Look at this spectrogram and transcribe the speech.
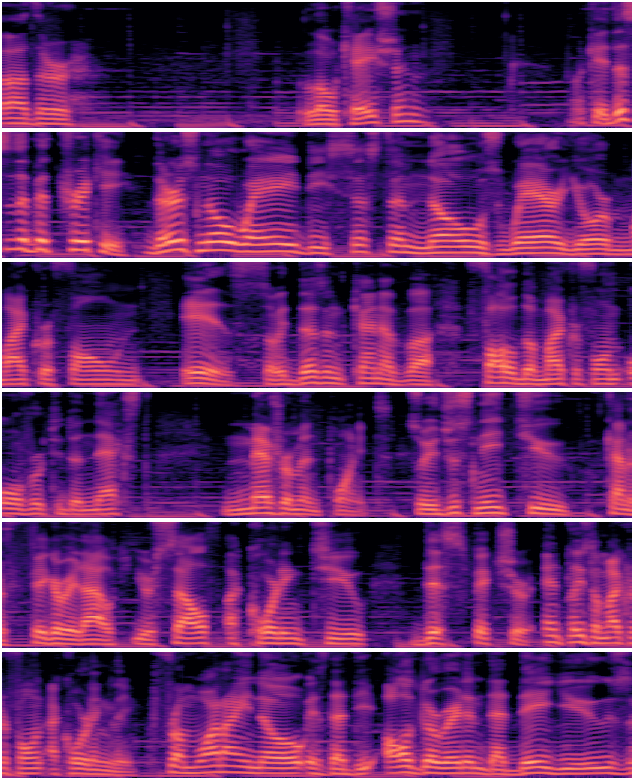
other location. Okay, this is a bit tricky. There's no way the system knows where your microphone is. So it doesn't kind of uh, follow the microphone over to the next measurement point. So you just need to kind of figure it out yourself according to this picture and place the microphone accordingly. From what I know is that the algorithm that they use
